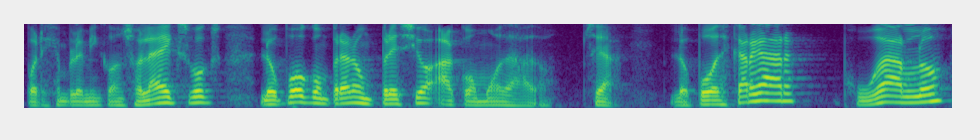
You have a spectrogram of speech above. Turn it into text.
por ejemplo en mi consola Xbox, lo puedo comprar a un precio acomodado. O sea, lo puedo descargar, jugarlo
